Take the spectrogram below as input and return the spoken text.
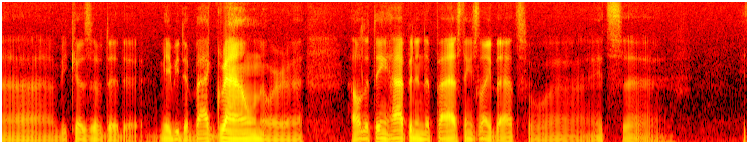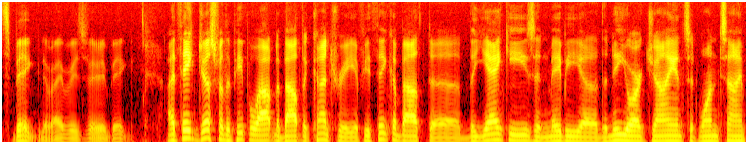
uh, because of the, the maybe the background or uh, how the thing happened in the past, things like that. So uh, it's uh, it's big. The rivalry is very big. I think just for the people out and about the country, if you think about uh, the Yankees and maybe uh, the New York Giants at one time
